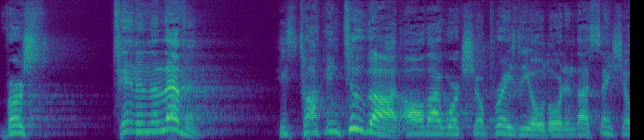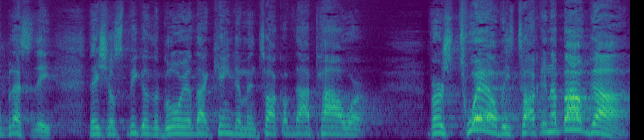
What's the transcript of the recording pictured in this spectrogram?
Verse 10 and 11. He's talking to God. All thy works shall praise thee, O Lord, and thy saints shall bless thee. They shall speak of the glory of thy kingdom and talk of thy power. Verse 12, he's talking about God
